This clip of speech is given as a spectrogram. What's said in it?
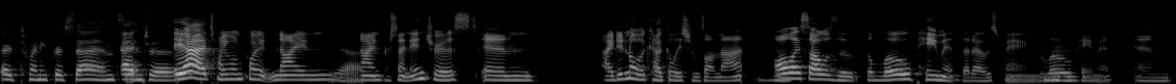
or twenty percent At- interest. Yeah, at twenty one point nine Yeah. nine percent interest, and I didn't know the calculations on that. Mhm. All I saw was the the low payment that I was paying, the low Mhm. payment, and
